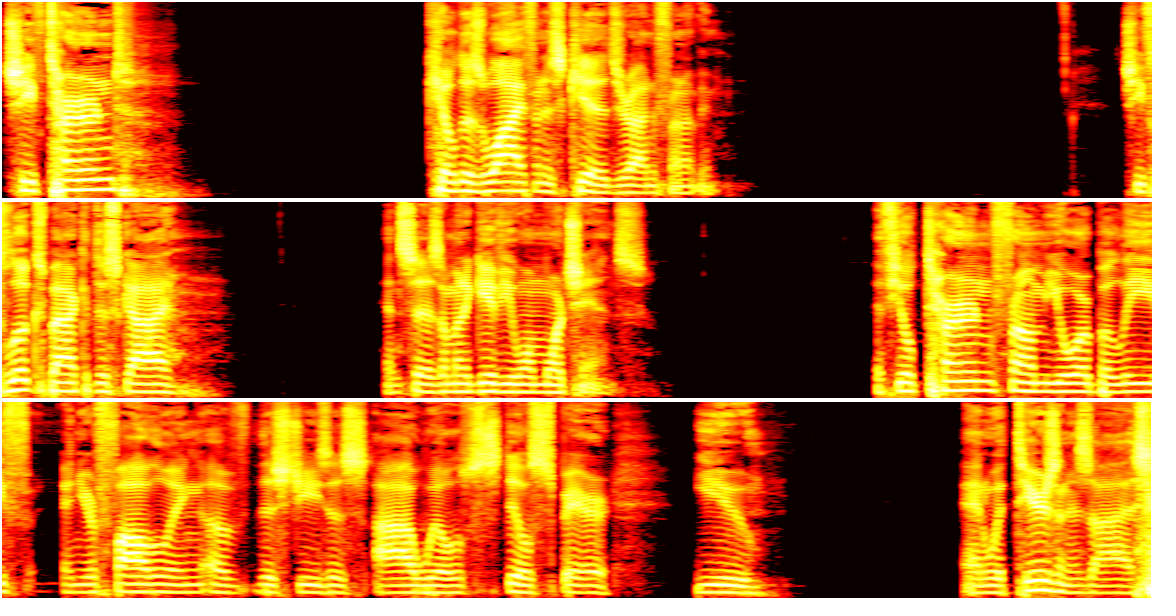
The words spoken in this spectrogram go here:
Chief turned, killed his wife and his kids right in front of him. Chief looks back at this guy and says, I'm going to give you one more chance. If you'll turn from your belief and your following of this Jesus, I will still spare you and with tears in his eyes,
